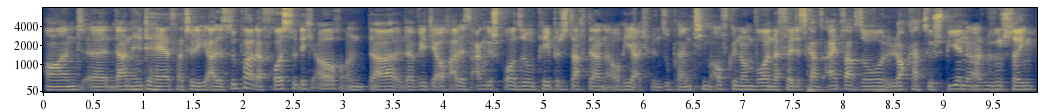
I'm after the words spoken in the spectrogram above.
Und äh, dann hinterher ist natürlich alles super, da freust du dich auch und da, da wird ja auch alles angesprochen. So, Pepic sagt dann auch, ja, ich bin super im Team aufgenommen worden, da fällt es ganz einfach, so locker zu spielen, in Anführungsstrichen.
